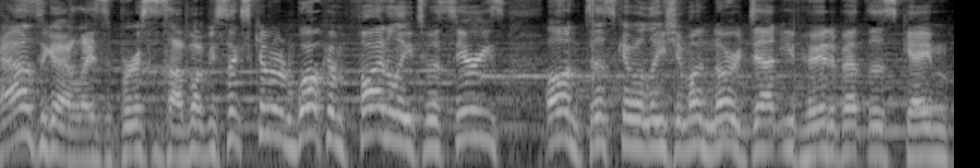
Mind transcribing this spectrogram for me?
How's it going, Laser Bursters? I'm Bobby Sixkilla, and welcome finally to a series on Disco Elysium. I no doubt you've heard about this game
